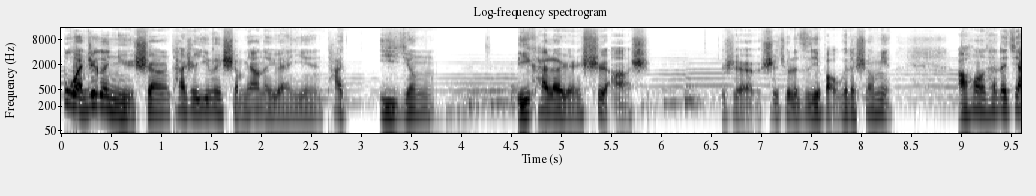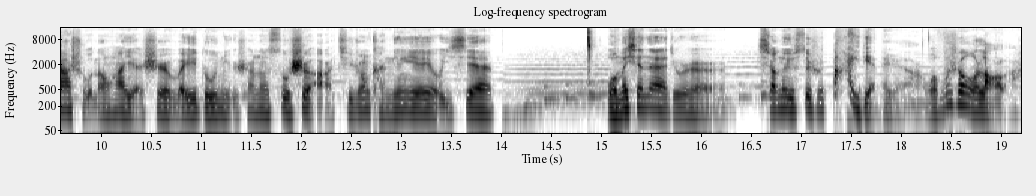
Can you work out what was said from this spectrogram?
不管这个女生她是因为什么样的原因，她已经离开了人世啊，是就是失去了自己宝贵的生命。然后他的家属的话也是唯独女生的宿舍啊，其中肯定也有一些 我们现在就是相对于岁数大一点的人啊，我不说我老了，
